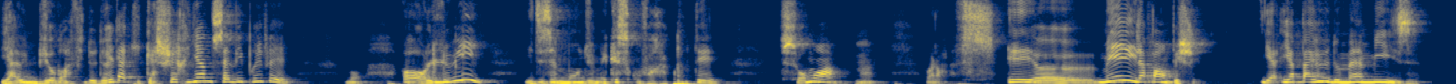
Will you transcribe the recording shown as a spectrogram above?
Il y a une biographie de Derrida qui cachait rien de sa vie privée. Bon. Or, lui, il disait, mon Dieu, mais qu'est-ce qu'on va raconter sur moi hein? Voilà. Et, euh, mais il n'a pas empêché. Il n'y a, pas eu de mainmise.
